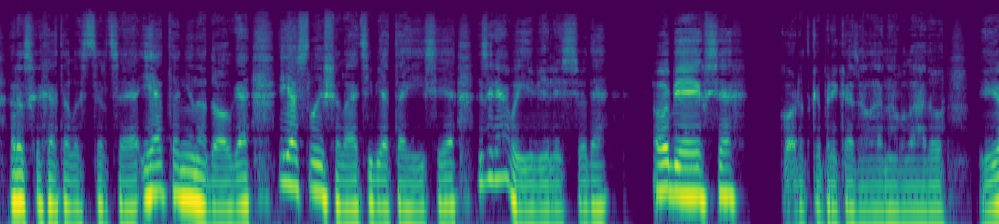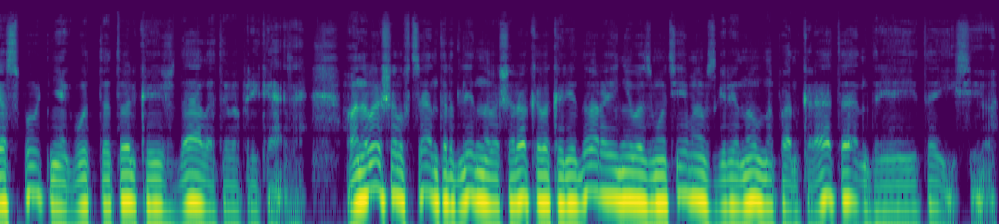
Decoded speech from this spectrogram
— расхохоталась Церцея. «И это ненадолго. Я слышала о тебе, Таисия. Зря вы явились сюда. Убей их всех. — коротко приказала она Владу. Ее спутник будто только и ждал этого приказа. Он вышел в центр длинного широкого коридора и невозмутимо взглянул на Панкрата, Андрея и Таисию.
